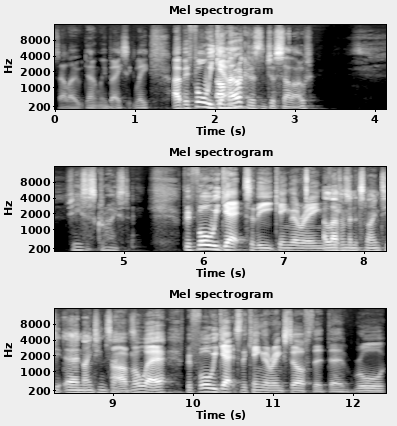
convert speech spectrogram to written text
sell out, don't we? Basically, uh, before we get America doesn't just sell out. Jesus Christ. Before we get to the King of the Ring, 11 minutes, 19, uh, 19 seconds. I'm aware. Before we get to the King of the Ring stuff, the, the Raw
